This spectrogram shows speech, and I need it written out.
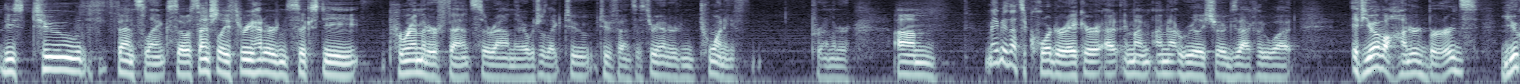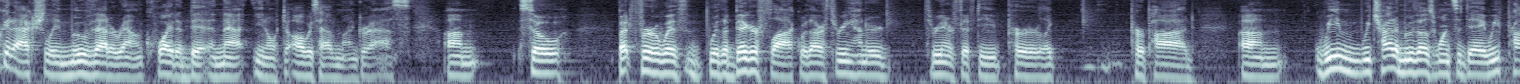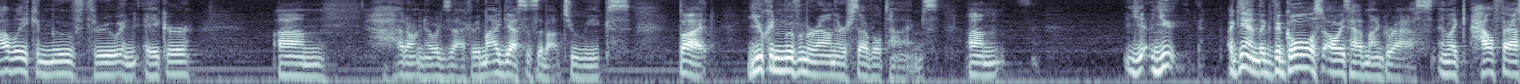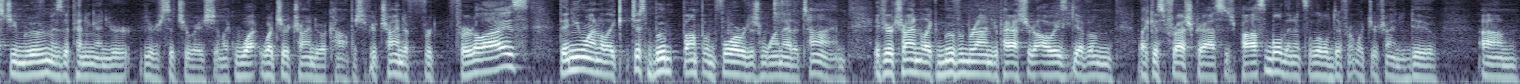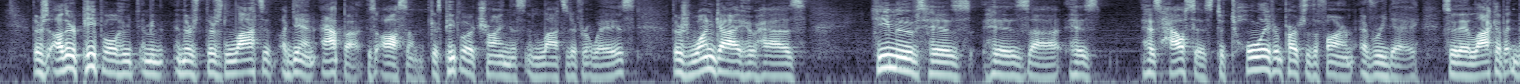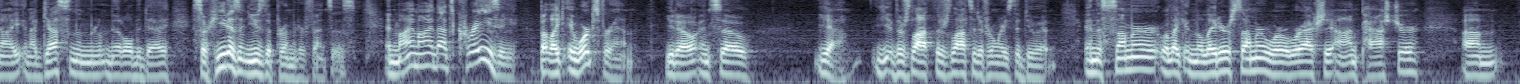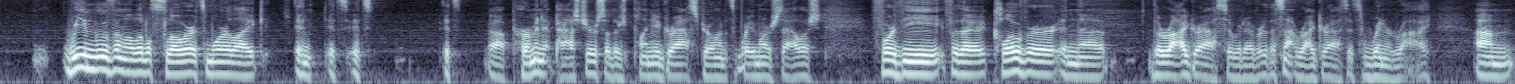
these two fence links, so essentially 360 perimeter fence around there, which is like two two fences, 320 perimeter. Um, maybe that's a quarter acre. I, I'm, not really sure exactly what. If you have 100 birds, you could actually move that around quite a bit and that, you know, to always have them on grass. Um, so, but for with, with a bigger flock, with our 300, 350 per, like, per pod, um, we, we try to move those once a day. We probably can move through an acre. Um, I don't know exactly. My guess is about two weeks. But you can move them around there several times. Um, you, you, again, the, the goal is to always have them on grass. And like how fast you move them is depending on your, your situation, like what, what you're trying to accomplish. If you're trying to fertilize, then you want to like just boom, bump them forward just one at a time. If you're trying to like move them around your pasture to always give them like as fresh grass as possible, then it's a little different what you're trying to do. Um, there's other people who, I mean, and there's, there's lots of, again, APA is awesome because people are trying this in lots of different ways. There's one guy who has, he moves his, his, uh, his, his houses to totally different parts of the farm every day. So they lock up at night and I guess in the middle of the day. So he doesn't use the perimeter fences. In my mind, that's crazy, but like it works for him, you know? And so, yeah, yeah, there's lots there's lots of different ways to do it. In the summer, or like in the later summer, where we're actually on pasture, um, we move them a little slower. It's more like in, it's it's it's uh, permanent pasture, so there's plenty of grass growing. It's way more established. For the for the clover and the the ryegrass or whatever, that's not ryegrass. It's winter rye. Um,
